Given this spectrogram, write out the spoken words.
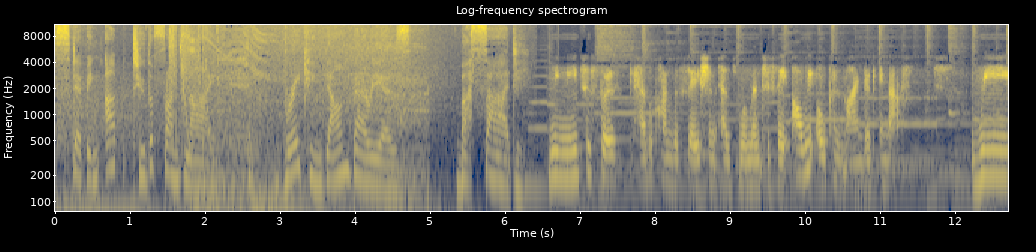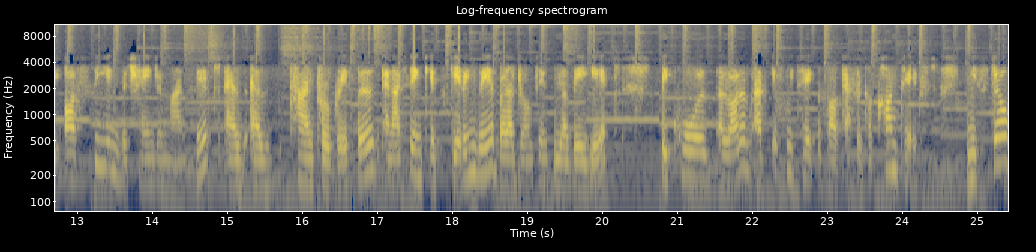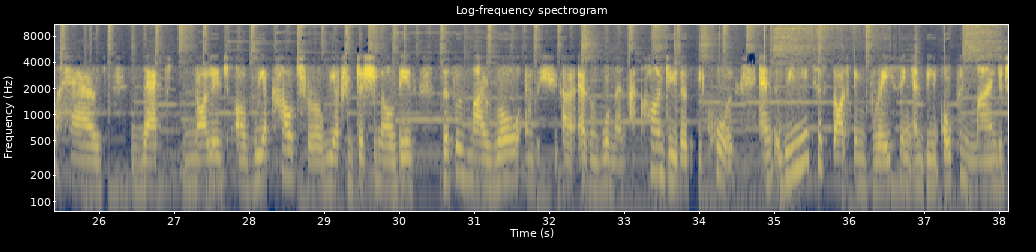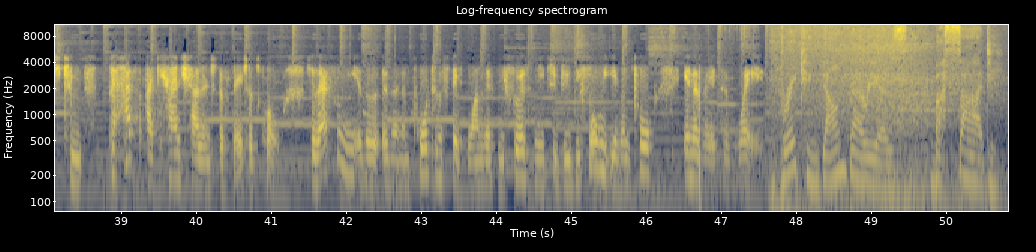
Stepping up to the front line. Breaking down barriers. Basadi. We need to first have a conversation as women to say, are we open minded enough? We are seeing the change in mindset as, as time progresses, and I think it's getting there, but I don't think we are there yet because a lot of us, if we take the South Africa context, we still have that knowledge of we are cultural, we are traditional. There's this is my role as a, uh, as a woman. I can't do this because, and we need to start embracing and being open minded to perhaps I can challenge the status quo. So that for me is a, is an important step one that we first need to do before we even talk innovative ways. Breaking down barriers. Basadi.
